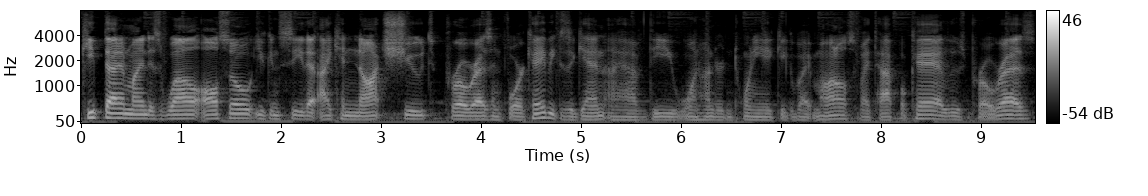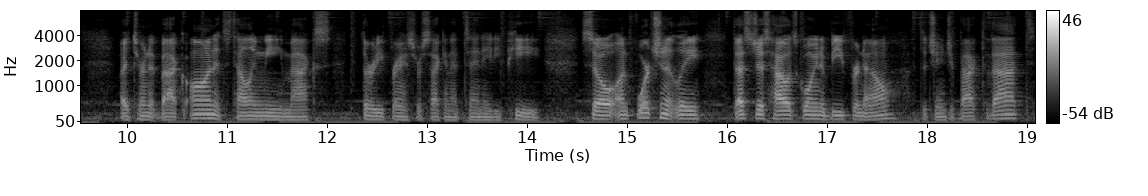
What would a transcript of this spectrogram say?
keep that in mind as well. Also, you can see that I cannot shoot ProRes in 4K because again, I have the 128 gigabyte model. So if I tap OK, I lose ProRes. If I turn it back on, it's telling me max 30 frames per second at 1080p. So unfortunately, that's just how it's going to be for now. I have to change it back to that,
